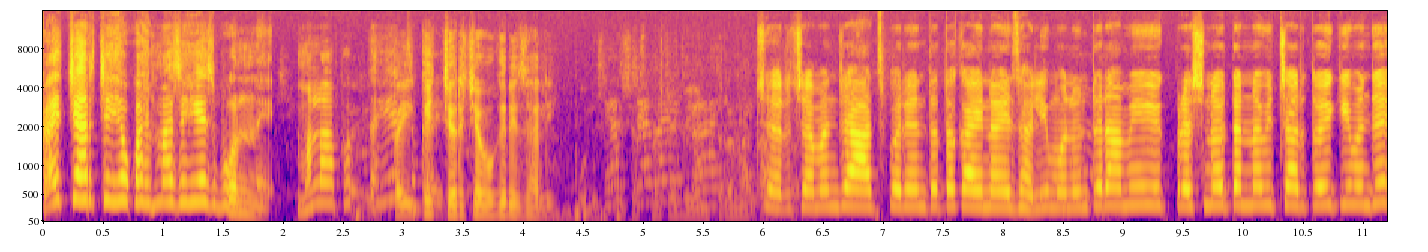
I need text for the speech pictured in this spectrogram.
काय चर्चा हे काय? माझं हेच बोलणं आहे. मला फक्त काही चर्चा वगैरे झाली पोलीस प्रशासनाच्या ज्या यंत्रणा चर्चा म्हणजे आजपर्यंत तर काही नाही झाली. म्हणून तर आम्ही एक प्रश्न त्यांना विचारतोय की म्हणजे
